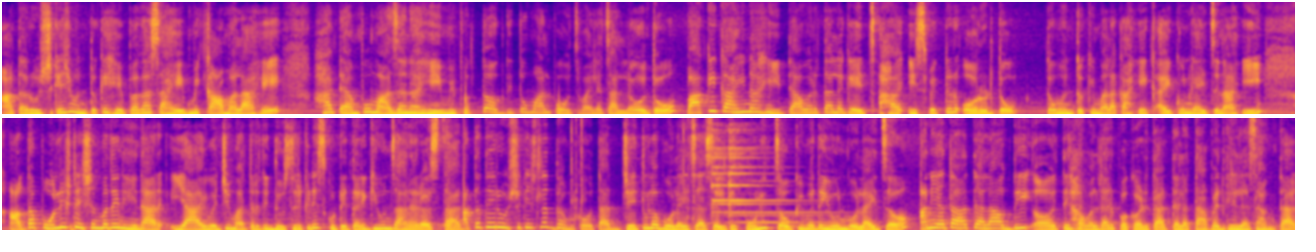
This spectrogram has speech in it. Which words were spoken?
आता ऋषिकेश म्हणतो की हे बघा साहेब मी कामाला आहे. हा टेम्पो माझा नाही. मी फक्त अगदी तो माल पोहोचवायला चाललो होतो. बाकी काही नाही. त्यावर त्या लगेच हा इन्स्पेक्टर ओरडतो. तो म्हणतो की मला काही ऐकून घ्यायचं नाही. आता पोलीस स्टेशनमध्ये नेणार याऐवजी मात्र ते दुसरीकडेच कुठेतरी घेऊन जाणार असतात. आता ते ऋषिकेशला धमकवतात जे तुला बोलायचं असेल ते पोलीस चौकीमध्ये येऊन बोलायचं. आणि आता त्याला अगदी ते हवालदार पकडतात त्याला ताब्यात घ्यायला सांगतात.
